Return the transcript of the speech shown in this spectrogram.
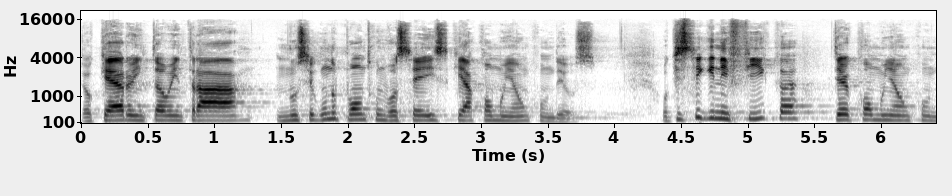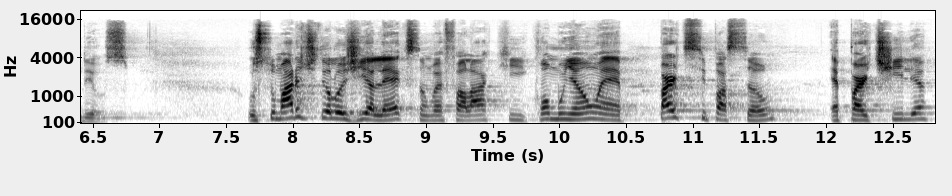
Eu quero então entrar no segundo ponto com vocês, que é a comunhão com Deus. O que significa ter comunhão com Deus? O sumário de teologia Lexon vai falar que comunhão é participação, é partilha,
